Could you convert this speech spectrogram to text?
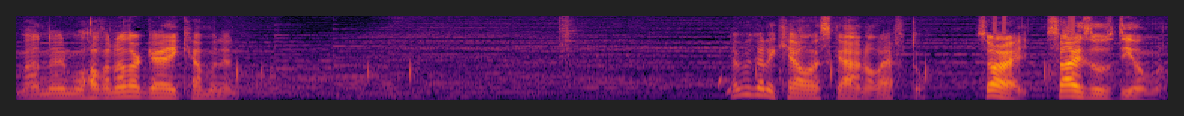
Man, then we'll have another guy coming in. How are we going to kill this guy on the left, though? It's alright, Saizo's dealing with.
